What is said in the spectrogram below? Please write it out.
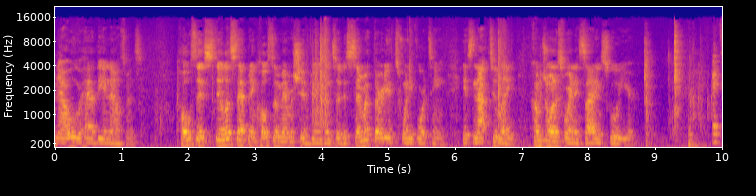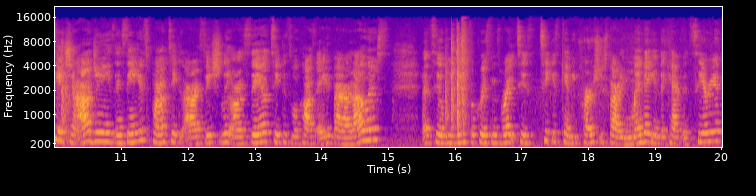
Now we will have the announcements. HOSA is still accepting HOSA membership dues until December 30th, 2014. It's not too late. Come join us for an exciting school year. Attention, all juniors and seniors, prom tickets are officially on sale. Tickets will cost $85 until we leave for Christmas break. tickets can be purchased starting Monday in the cafeteria.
